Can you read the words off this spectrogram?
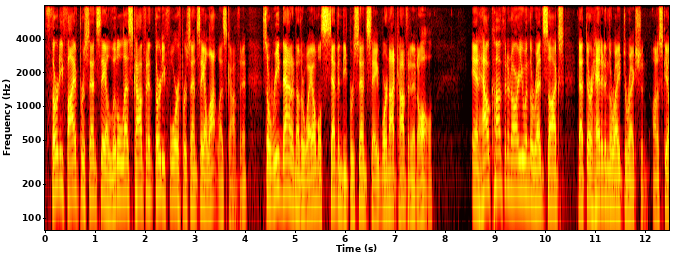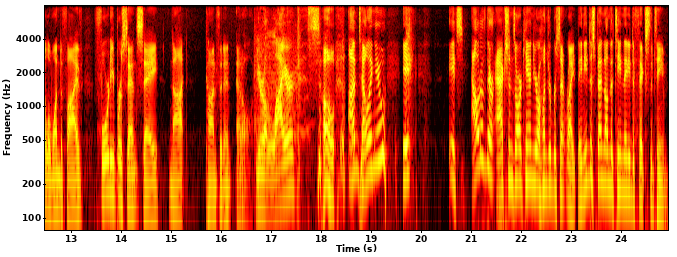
35% say a little less confident, 34% say a lot less confident. So read that another way. Almost 70% say we're not confident at all. And how confident are you in the Red Sox that they're headed in the right direction? On a scale of 1 to 5, 40% say not confident at all. You're a liar. So I'm telling you, it it's out of their actions, Arcand. You're 100% right. They need to spend on the team, they need to fix the team.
